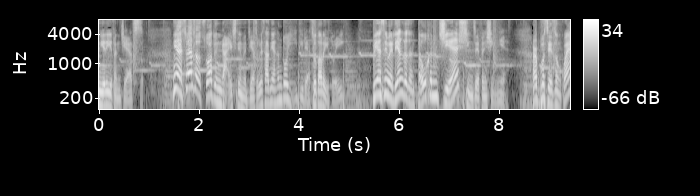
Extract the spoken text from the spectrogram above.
业的一份坚持。你看，虽然说说到对爱情的一份坚持，为啥人家很多异地恋走到了一堆？原因是因为两个人都很坚信这份信念，而不是这种管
